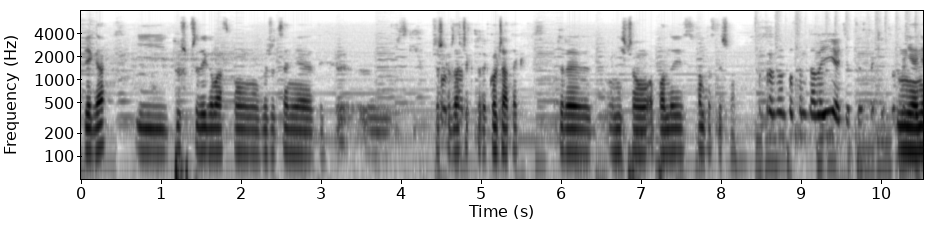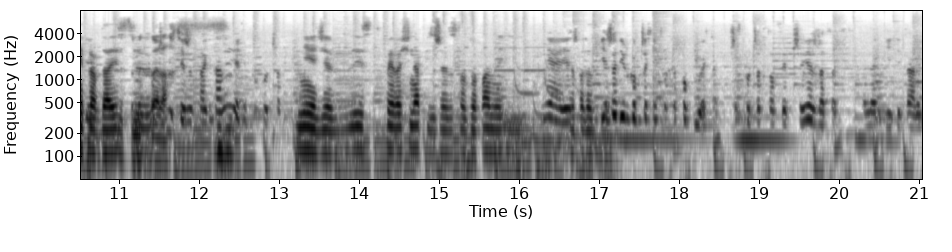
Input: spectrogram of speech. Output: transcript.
z biega i tuż przed jego maską wyrzucenie tych e, wszystkich przeszkadzaczy, Kolczatek. które, kolczatek, które niszczą opony jest fantastyczna. Co prawda on potem dalej jedzie, to jest takie trochę... Nie, nieprawda, To jest, e. Oczywiście, że tak, dalej jedzie po kurczak. nie jedzie, jest, pojawia się napis, że został złapany i Nie, jeż, Wypada z- jeżeli już go wcześniej trochę pobiłeś, tak przez kolczatką sobie przejeżdża, to energii idzie dalej,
